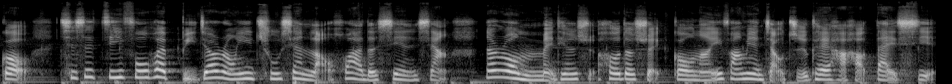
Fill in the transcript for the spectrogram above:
够，其实肌肤会比较容易出现老化的现象。那如果我们每天水喝的水够呢，一方面角质可以好好代谢。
